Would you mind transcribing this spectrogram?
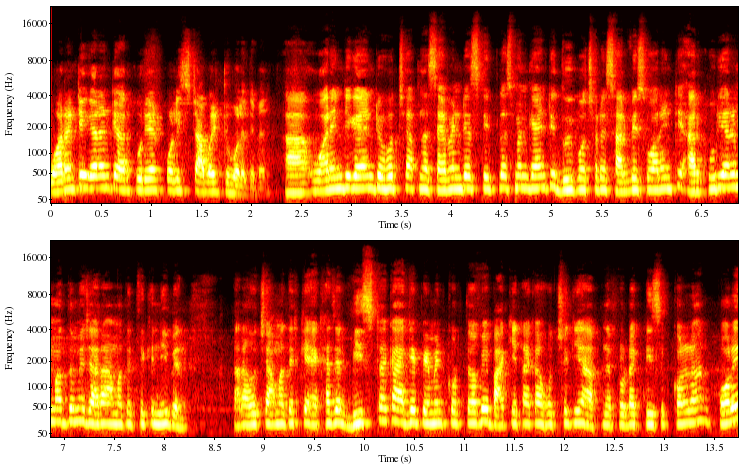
ওয়ারেন্টি গ্যারান্টি আর কুরিয়ার পলিসিটা আবার একটু বলে দেবেন। ওয়ারেন্টি গ্যারান্টি হচ্ছে আপনার সেভেন ডেজ রিপ্লেসমেন্ট গ্যারান্টি দুই বছরের সার্ভিস ওয়ারেন্টি আর কুরিয়ারের মাধ্যমে যারা আমাদের থেকে নেবেন তারা হচ্ছে আমাদেরকে এক হাজার বিশ টাকা আগে পেমেন্ট করতে হবে। বাকি টাকা হচ্ছে গিয়ে আপনার প্রোডাক্ট রিসিভ করার পরে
